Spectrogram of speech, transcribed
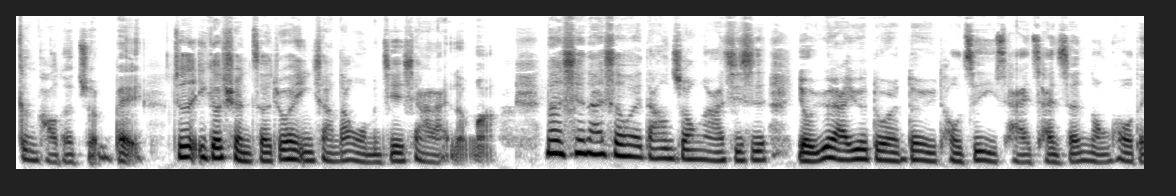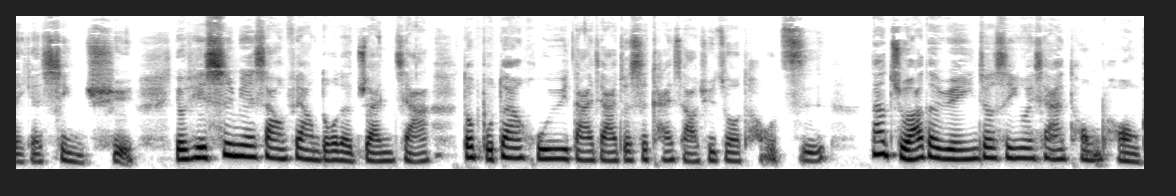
更好的准备？就是一个选择，就会影响到我们接下来了嘛。那现代社会当中啊，其实有越来越多人对于投资理财产生浓厚的一个兴趣，尤其市面上非常多的专家都不断呼吁大家，就是开始要去做投资。那主要的原因就是因为现在通膨，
